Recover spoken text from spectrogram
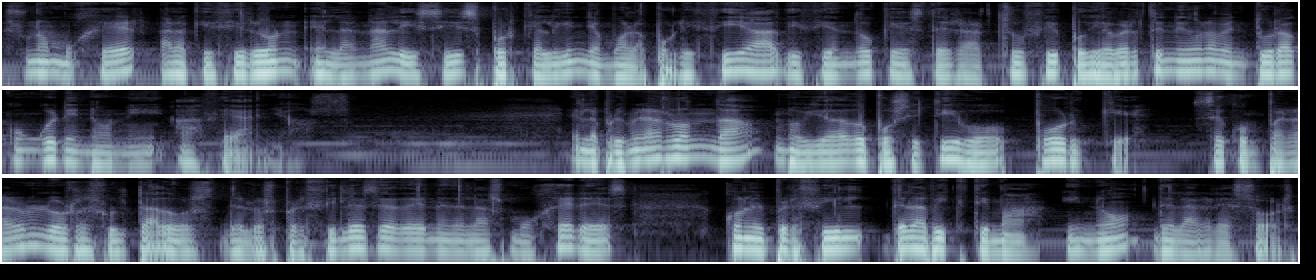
Es una mujer a la que hicieron el análisis porque alguien llamó a la policía diciendo que Esther Arzufi podía haber tenido una aventura con Guerinoni hace años. En la primera ronda no había dado positivo porque se compararon los resultados de los perfiles de ADN de las mujeres con el perfil de la víctima y no del agresor.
